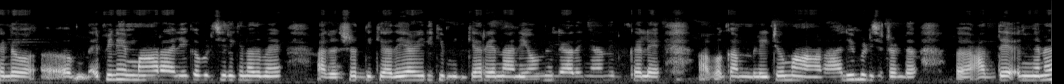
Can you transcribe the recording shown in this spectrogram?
കണ്ടോ പിന്നെ മാറാലിയൊക്കെ പിടിച്ചിരിക്കുന്നത് അത് ശ്രദ്ധിക്കാതെ ആയിരിക്കും. എനിക്കറിയാം നനയൊന്നുമില്ലാതെ ഇങ്ങനെ നിൽക്കല്ലേ. അപ്പോൾ കംപ്ലീറ്റ് മാറാലിയും പിടിച്ചിട്ടുണ്ട്. അതേ ഇങ്ങനെ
